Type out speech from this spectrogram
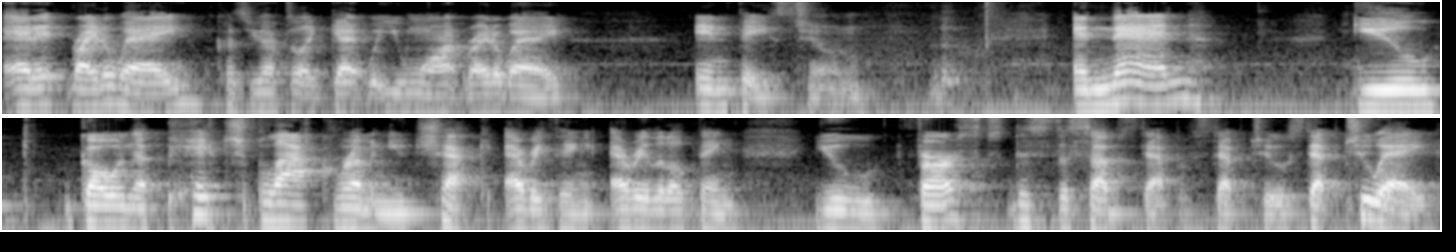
edit right away, because you have to like get what you want right away in Facetune. And then you go in the pitch black room and you check everything, every little thing. You first, this is the sub step of step two. Step 2A,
